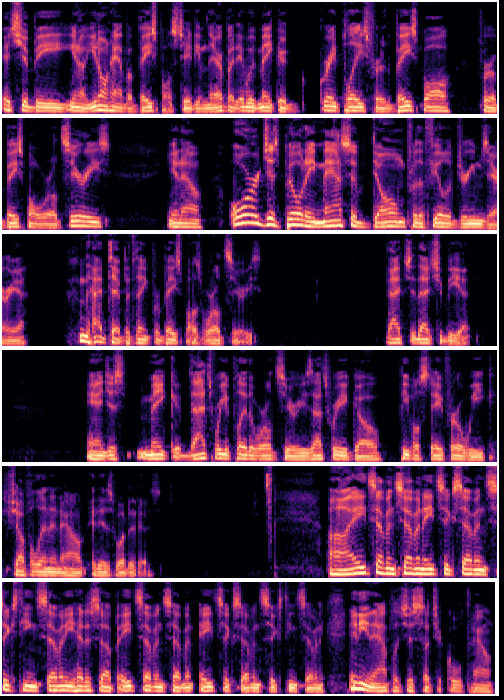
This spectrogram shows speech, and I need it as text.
It should be, you know, you don't have a baseball stadium there, but it would make a great place for the baseball, for a baseball World Series, you know, or just build a massive dome for the Field of Dreams area, that type of thing for baseball's World Series. That should, that should be it. And just make it, that's where you play the World Series. That's where you go. People stay for a week, shuffle in and out. It is what it is. Uh, 877-867-1670. Hit us up, 877-867-1670. Indianapolis is such a cool town.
